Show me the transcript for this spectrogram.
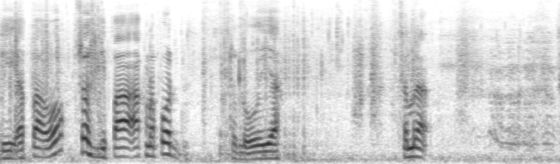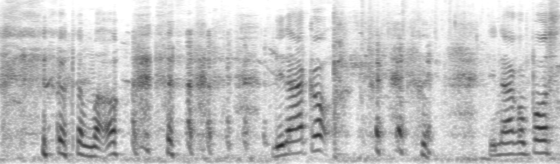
di apa oh. Sos gipaak na pod. Tuluya. Sama na. Tama oh. Di na ako. Di na ako post.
